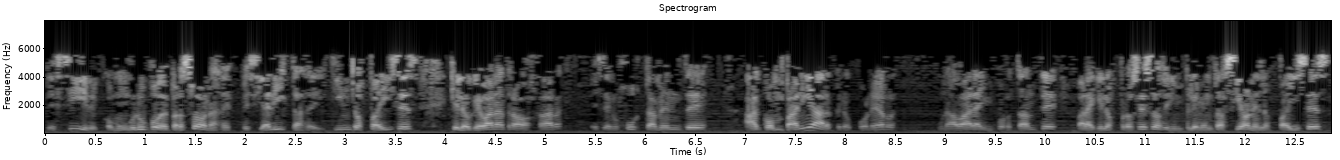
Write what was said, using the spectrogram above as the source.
decir como un grupo de personas, de especialistas de distintos países, que lo que van a trabajar es en justamente acompañar, pero poner una vara importante para que los procesos de implementación en los países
